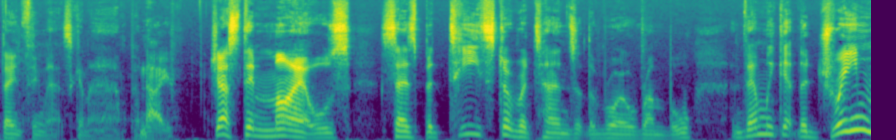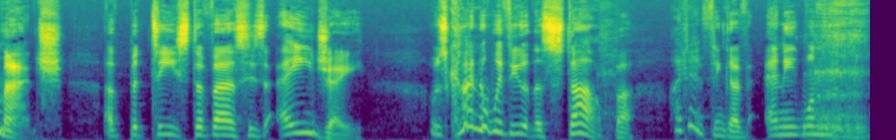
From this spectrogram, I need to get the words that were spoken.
Don't think that's going to happen. No. Justin Miles says Batista returns at the Royal Rumble, and then we get the dream match of Batista versus AJ. I was kind of with you at the start, but I don't think I've anyone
